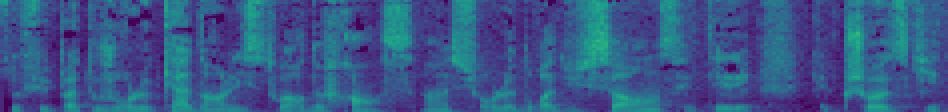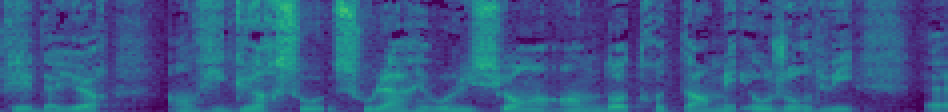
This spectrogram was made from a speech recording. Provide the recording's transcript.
ce fut pas toujours le cas dans l'histoire de France. Hein, sur le droit du sang, c'était quelque chose qui était d'ailleurs en vigueur sous, la Révolution en d'autres temps. Mais aujourd'hui, euh,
